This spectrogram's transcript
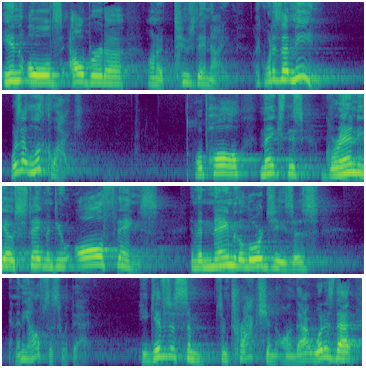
in Olds, Alberta on a Tuesday night? Like, what does that mean? What does that look like? Well, Paul makes this grandiose statement do all things in the name of the Lord Jesus, and then he helps us with that. He gives us some, some traction on that. What does that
